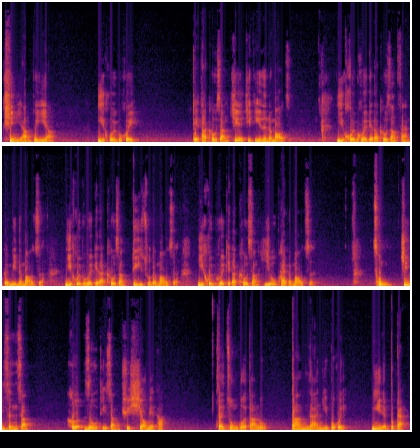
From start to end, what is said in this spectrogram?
信仰不一样，你会不会？给他扣上阶级敌人的帽子，你会不会给他扣上反革命的帽子？你会不会给他扣上地主的帽子？你会不会给他扣上右派的帽子？从精神上和肉体上去消灭他？在中国大陆，当然你不会，你也不敢。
